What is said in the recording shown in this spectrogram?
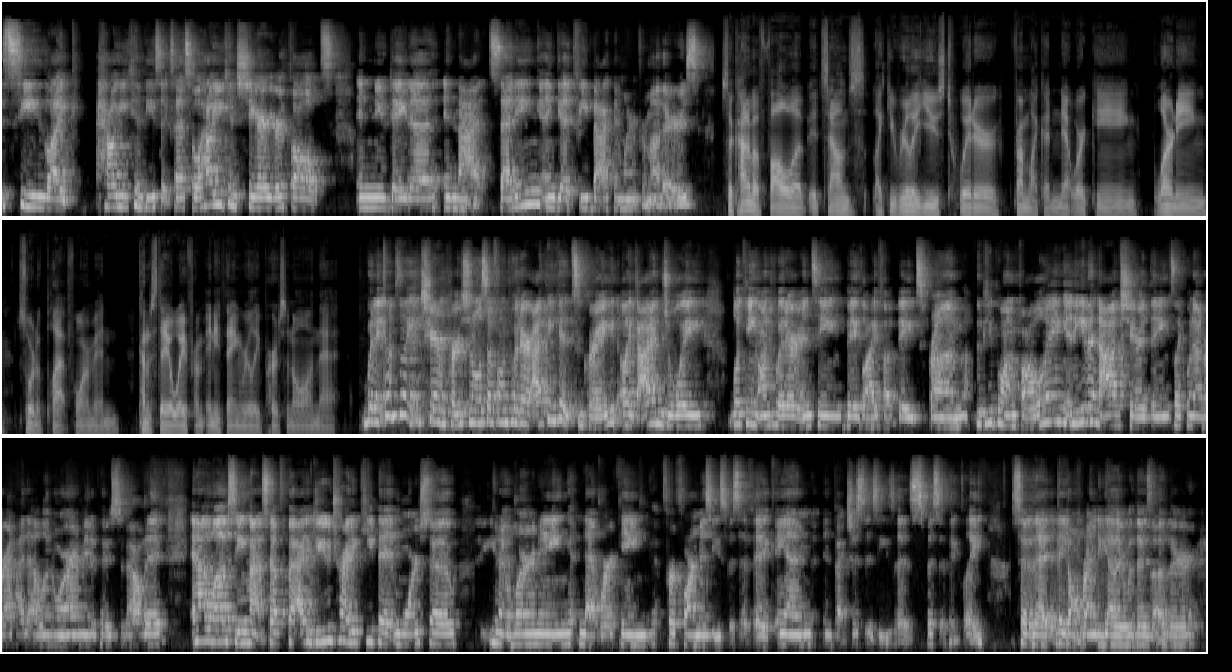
see like how you can be successful, how you can share your thoughts and new data in that setting and get feedback and learn from others. So kind of a follow up, it sounds like you really use Twitter from like a networking, learning sort of platform and kind of stay away from anything really personal on that when it comes to like sharing personal stuff on Twitter, I think it's great. Like I enjoy looking on Twitter and seeing big life updates from the people I'm following. And even I've shared things like whenever I had Eleanor, I made a post about it. And I love seeing that stuff, but I do try to keep it more so, you know, learning, networking for pharmacy specific and infectious diseases specifically so that they don't run together with those other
